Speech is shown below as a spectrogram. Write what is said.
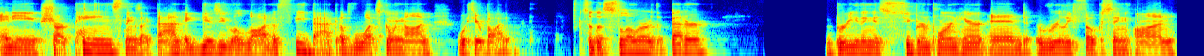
any sharp pains, things like that. It gives you a lot of feedback of what's going on with your body. So the slower, the better. Breathing is super important here and really focusing on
